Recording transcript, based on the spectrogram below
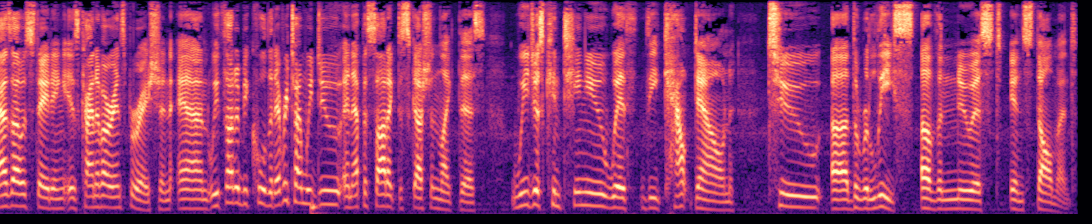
as i was stating is kind of our inspiration and we thought it'd be cool that every time we do an episodic discussion like this we just continue with the countdown to uh, the release of the newest installment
